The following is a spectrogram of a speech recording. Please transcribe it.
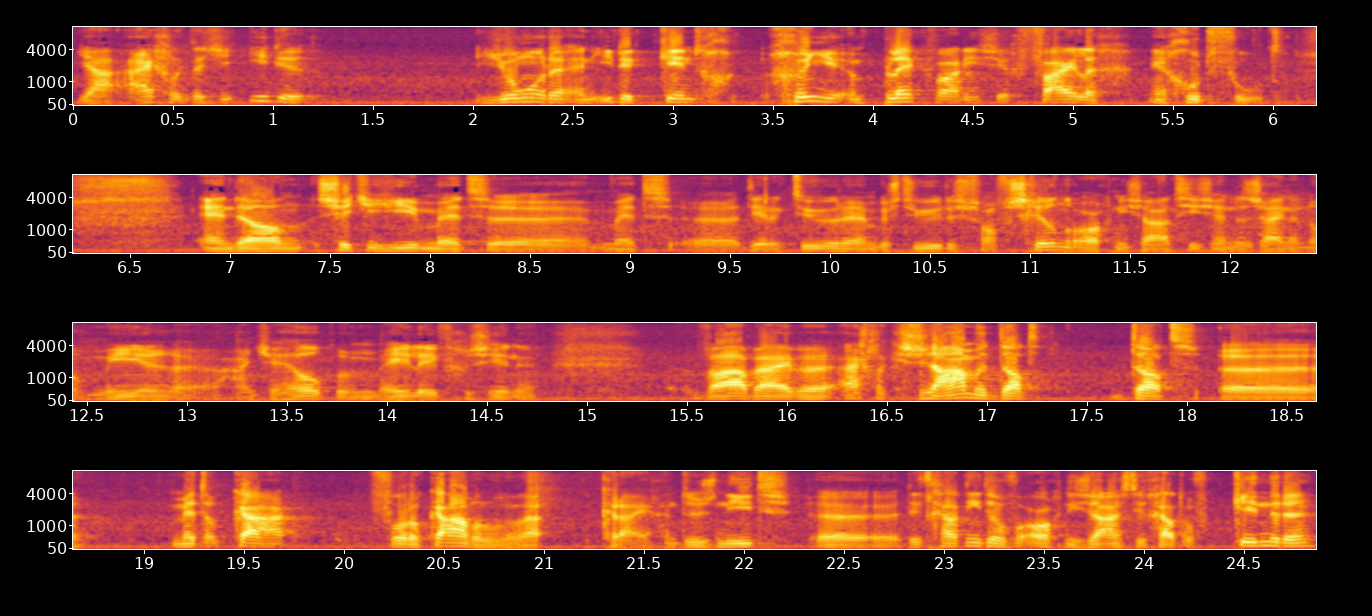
ja, eigenlijk dat je ieder jongere en ieder kind gun je een plek waar hij zich veilig en goed voelt. En dan zit je hier met, uh, met directeuren en bestuurders van verschillende organisaties. En er zijn er nog meer. Handje Helpen, Meeleefgezinnen waarbij we eigenlijk samen dat, dat met elkaar voor elkaar willen krijgen. Dus niet, dit gaat niet over organisaties, dit gaat over kinderen.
